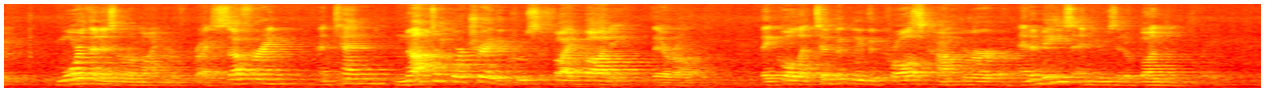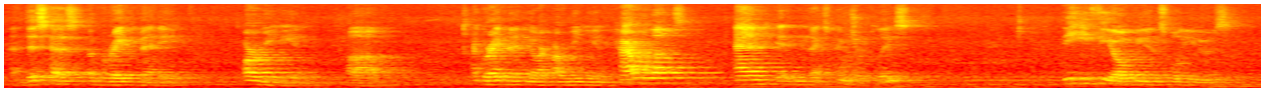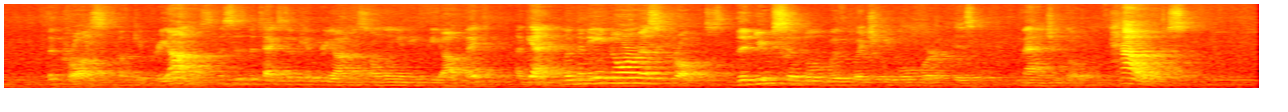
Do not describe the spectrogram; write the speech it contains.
more than as a reminder of Christ's suffering and tend not to portray the crucified body thereon. They call it typically the cross conqueror of enemies and use it abundantly. And this has a great many Armenian um, a great many Ar Armenian parallels. And in the next picture, please. The Ethiopians will use the cross of Kyprianos. This is the text of Kyprianos only in Ethiopic. Again, with an enormous cross. The new symbol with which he will work his magical powers.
